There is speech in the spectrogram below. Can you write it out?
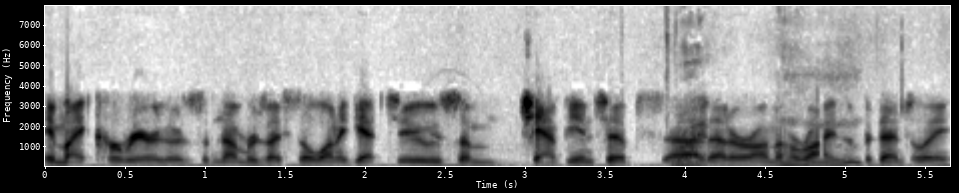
in my career. There's some numbers I still want to get to, some championships uh, Right. that are on the horizon potentially.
